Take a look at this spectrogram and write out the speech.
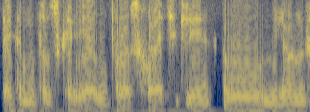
Поэтому тут скорее вопрос, хватит ли у миллионов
